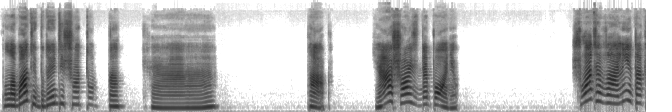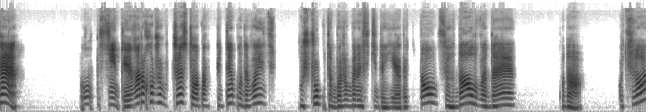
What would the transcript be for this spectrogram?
поламати і подивитися, що тут таке. Так. Я щось не поняв. Що це взагалі таке? Ну, стійте, я зараз хочу чисто так піти, подивитись, пощупати, може в мене стіна є. Редстоун сигнал веде. Куди? Сюди?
